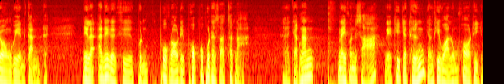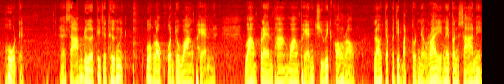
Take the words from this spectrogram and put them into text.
จองเวรกันนะนี่แหละอันนี้ก็คือผลพวกเราได้พบพระพุทธศาสนา จากนั้นในพรรษาเนี่ยที่จะถึงอย่างที่ว่าหลวงพ่อที่จะพูดเนี่ยสามเดือนที่จะถึงเนี่ยพวกเราควรจะวางแผน วางแปลนพางวางแผนชีวิตของเรา เราจะปฏิบัติตนอย่างไรในพรรษานี่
